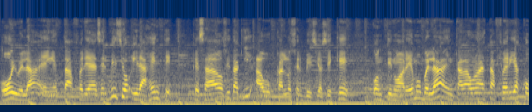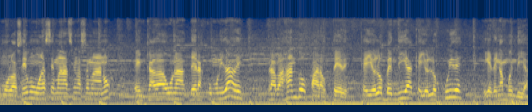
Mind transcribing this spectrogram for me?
hoy, ¿verdad? En esta feria de servicio y la gente que se ha dado cita aquí a buscar los servicios. Así que continuaremos, ¿verdad? En cada una de estas ferias, como lo hacemos una semana sí, una semana no, en cada una de las comunidades, trabajando para ustedes. Que Dios los bendiga, que Dios los cuide y que tengan buen día.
